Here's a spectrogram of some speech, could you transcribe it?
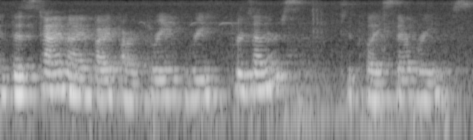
At this time, I invite our three wreath presenters to place their wreaths.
